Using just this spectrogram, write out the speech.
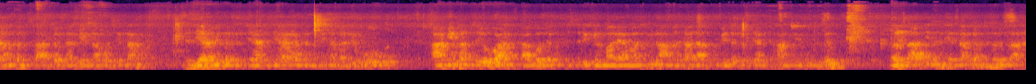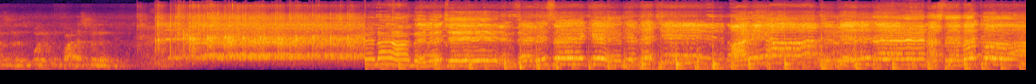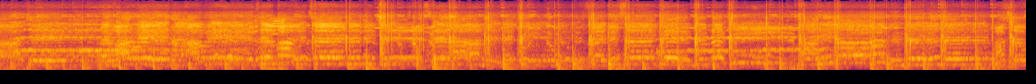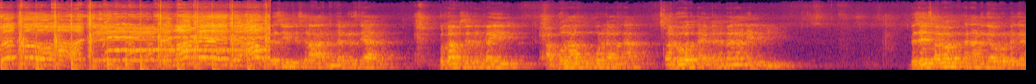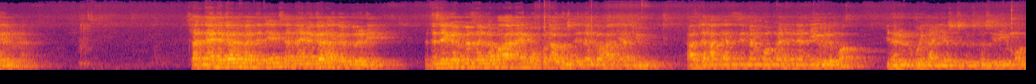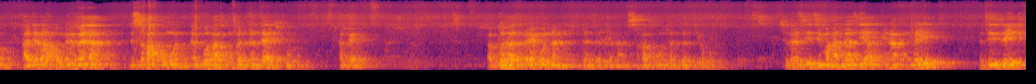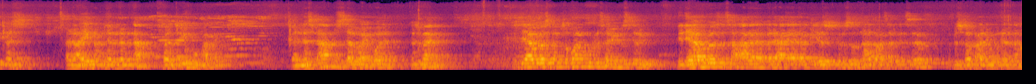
ገዳም ከም ዝተኣከብና ጌርና ወሲድና እዚኣ ቤተክርስትያን እዚኣ ከምዚ ተመሪቑ ዓሚ ከምዚ እዋን ታቦተ ቅድስቲ ድንግል ማርያም ኣትዩ ንዓመታ ናብኩም ቤተክርስትያን ክሃንፅኡ ዝብል መብፃዕቲ ጌርና ከምቲ መብፃዕና ስለ ዝኮነልኩም እንኳ ደስ በለኩም። ስለዚህ ብዘይ ጸሎት ንገብሮ ነገር የብልና ሰናይ ነገር ፈልጤ ሰናይ ነገር እየ እቲ ዘይገብር ዘለኹ ኣነ ኣይኮንኩን ኣብ ውሽጢ ዘሎ ሓጢኣት እዩ። ኣብዚ ሓጢኣት እዚ ከድሕነኒ ይብል እሞ ድሕሪኡ ንጎይታ ኢየሱስ ክርስቶስ ይርኢ እሞ ሃደራኹም ምእመናን ንስኻትኩም እውን ንኣቦታትኩም ፈተንቲ ኣይትኩኑ ኣቀይ? ኣቦታት ጥራይ ኮና ንፍተን ዘለና ንስኻትኩም ፈተንቲ ኢኹም ስለዚ እዚ መሃላ እዚ ኣጥሚና ክንከይድ እቲ ዘይድቀስ ፀላኢ ከም ዘለና ትፈልጡ ኢኹም ኣቀይ ቀለስና ምስ ሰብ ኣይኮነን ምስ መን ምስ ዲያብሎስ ከም ዝኾነ ኩሉ ሰብ ምስጢር እዩ ንዲያብሎስ ዝሰዓረ መድኃኔዓለም ኢየሱስ ክርስቶስ ናቱ ዓሰርክን ሰብ ቅዱስ ፈቃዱ ይኩነልና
